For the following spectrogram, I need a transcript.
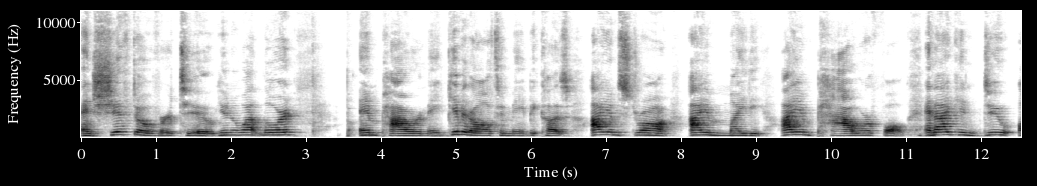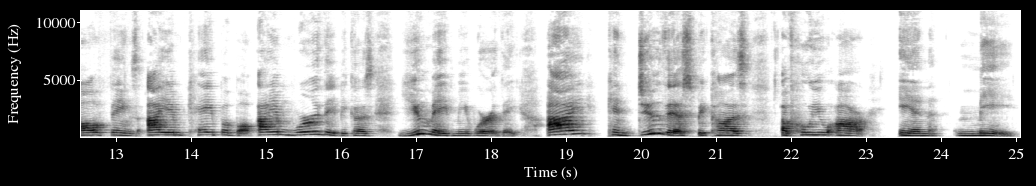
and shift over to, you know what, Lord? Empower me. Give it all to me because I am strong. I am mighty. I am powerful and I can do all things. I am capable. I am worthy because you made me worthy. I can do this because of who you are in me.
